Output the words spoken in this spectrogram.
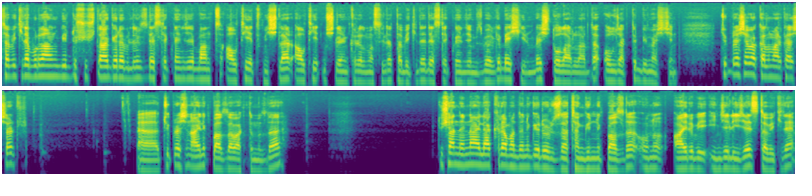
Tabii ki de buradan bir düşüş daha görebiliriz. Destekleneceği bant 6.70'ler. 6.70'lerin kırılmasıyla tabii ki de destekleneceğimiz bölge 5.25 dolarlarda olacaktır bir maç için. Tüpraş'a bakalım arkadaşlar. Ee, Tüpraş'ın aylık bazda baktığımızda düşenlerini hala kıramadığını görüyoruz zaten günlük bazda. Onu ayrı bir inceleyeceğiz tabii ki de.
